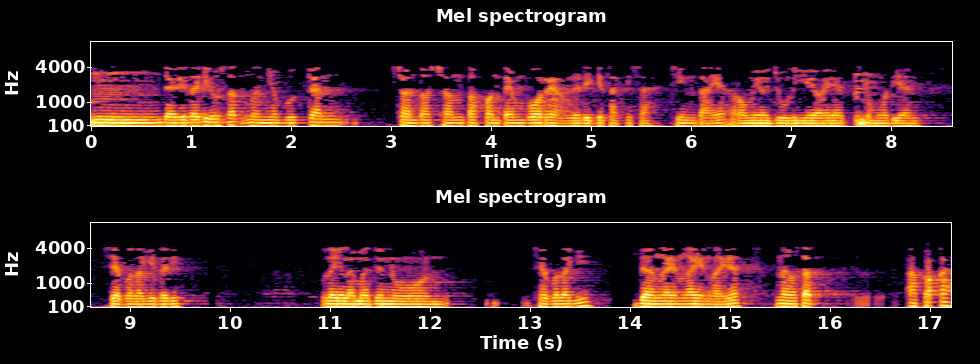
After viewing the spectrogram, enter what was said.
Hmm, dari tadi Ustaz menyebutkan contoh-contoh kontemporer dari kisah-kisah cinta ya, Romeo Juliet, kemudian siapa lagi tadi? Laila Majnun, siapa lagi? Dan lain-lain lah ya. Nah, Ustaz, apakah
